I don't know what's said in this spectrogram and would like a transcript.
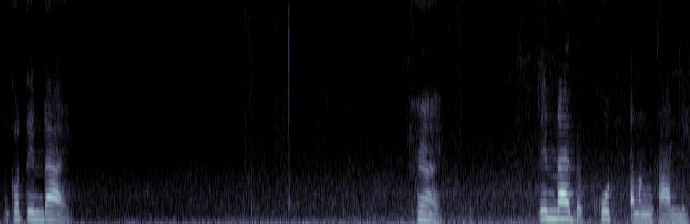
แล้วก็เต้นได้ ใช่ เต้นได้แบบโคตรอลังการเลย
